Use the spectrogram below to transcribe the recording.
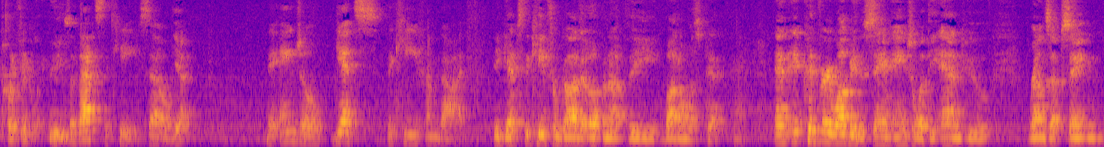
perfectly. So that's the key. So Yeah. the angel gets the key from God. He gets the key from God to open up the bottomless pit. Okay. And it could very well be the same angel at the end who rounds up Satan,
